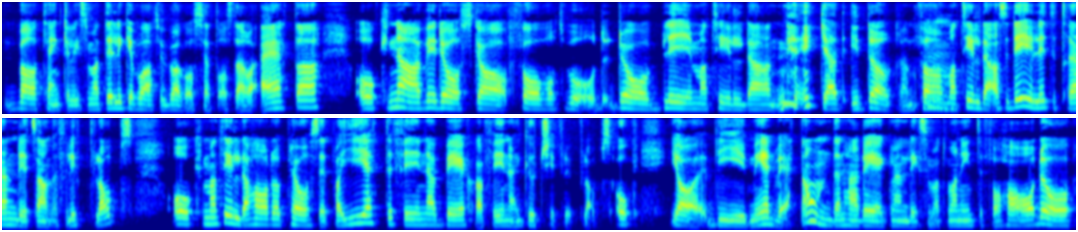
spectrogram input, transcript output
bara tänker liksom att det är lika bra att vi bara går och sätter oss där och äter. Och när vi då ska få vårt bord, då blir Matilda nekad i dörren. För Matilda, alltså det är ju lite trendigt så här med flipflops. Och Matilda har då på sig ett par jättefina beigea fina Gucci flipflops. Och ja, vi är medvetna om den här regeln liksom att man inte får ha då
